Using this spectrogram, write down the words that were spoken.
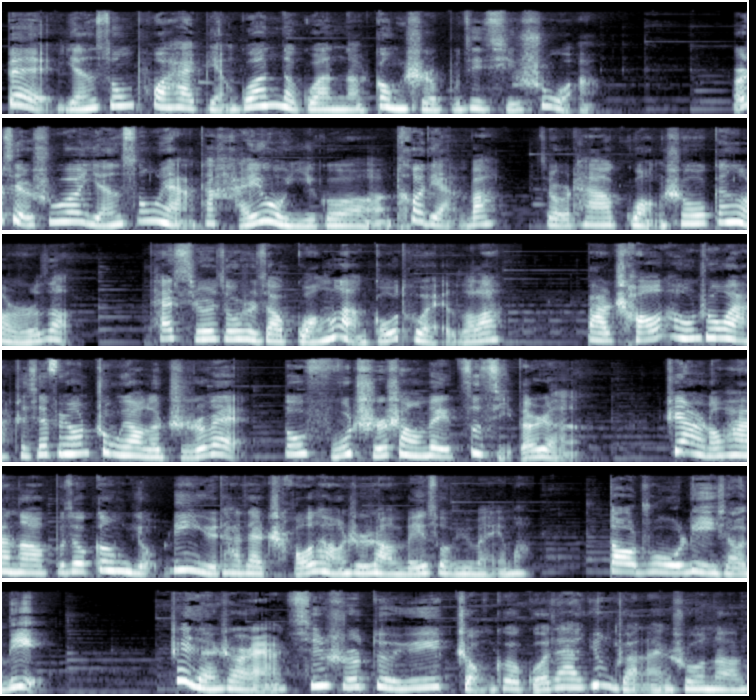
被严嵩迫害贬官的官呢更是不计其数啊。而且说严嵩呀，他还有一个特点吧，就是他广收干儿子，他其实就是叫广揽狗腿子了。把朝堂中啊这些非常重要的职位都扶持上位自己的人，这样的话呢，不就更有利于他在朝堂之上为所欲为吗？到处立小弟。这件事儿啊，其实对于整个国家运转来说呢，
